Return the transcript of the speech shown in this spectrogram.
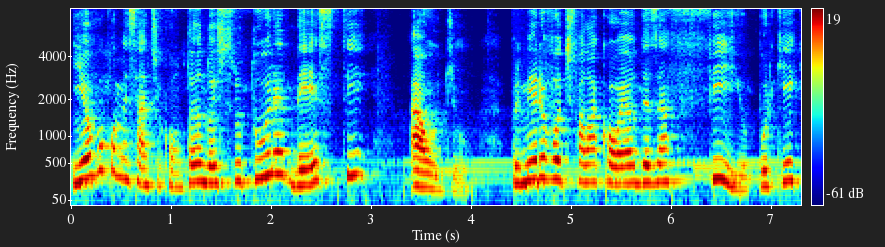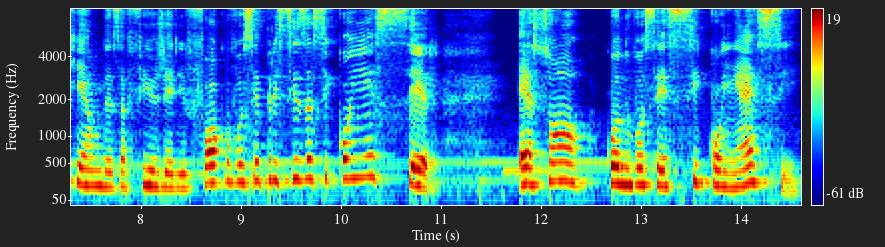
E eu vou começar te contando a estrutura deste áudio. Primeiro eu vou te falar qual é o desafio. Por que, que é um desafio gerir foco? Você precisa se conhecer. É só quando você se conhece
